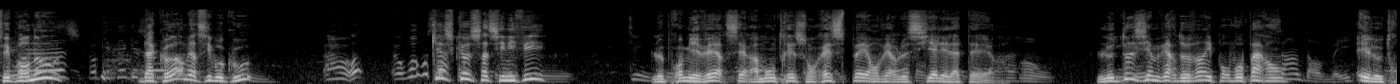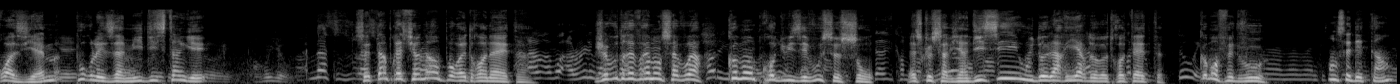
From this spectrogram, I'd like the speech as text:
C'est pour nous D'accord, merci beaucoup. Qu'est-ce que ça signifie? Le premier verre sert à montrer son respect envers le ciel et la terre. Le deuxième verre de vin est pour vos parents. Et le troisième pour les amis distingués. C'est impressionnant pour être honnête. Je voudrais vraiment savoir comment produisez-vous ce son? Est-ce que ça vient d'ici ou de l'arrière de votre tête? Comment faites-vous? On se détend,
